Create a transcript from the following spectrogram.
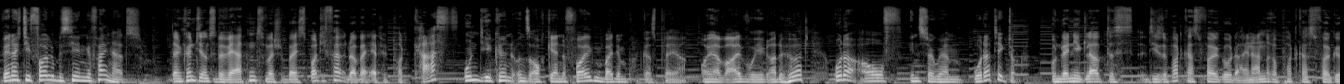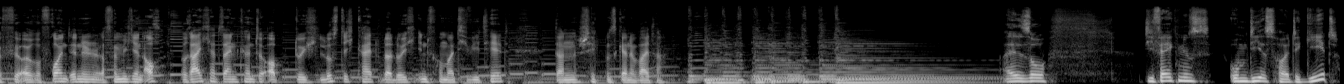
Wenn euch die Folge bis hierhin gefallen hat, Dann könnt ihr uns bewerten, zum Beispiel bei Spotify oder bei Apple Podcasts. und ihr könnt uns auch gerne folgen bei dem Podcast-Player, euer Wahl, wo ihr gerade hört, oder auf Instagram oder TikTok. Und wenn ihr glaubt, dass diese Podcast-Folge oder eine andere Podcast-Folge für eure Freundinnen oder Familien auch bereichert sein könnte, ob durch Lustigkeit oder durch Informativität, dann schickt uns gerne weiter. Also die Fake News, um die es heute geht,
